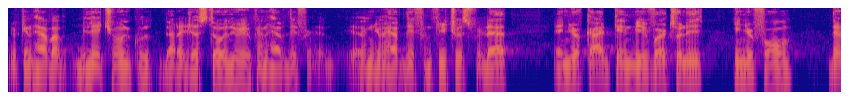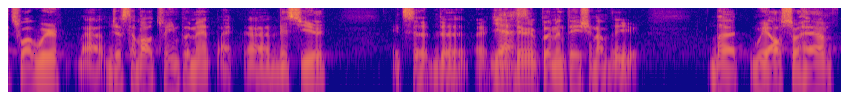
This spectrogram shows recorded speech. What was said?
You can have a bilhete único that I just told you. You can have different, and you have different features for that. And your card can be virtually in your phone. That's what we're uh, just about to implement uh, this year. It's uh, the yes. the implementation of the year. But we also have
